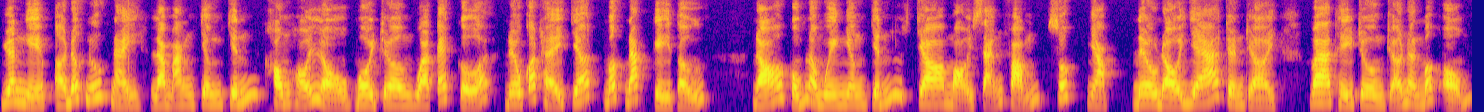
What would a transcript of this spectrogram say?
doanh nghiệp ở đất nước này làm ăn chân chính, không hối lộ, bôi trơn qua các cửa đều có thể chết bất đắc kỳ tử. Đó cũng là nguyên nhân chính cho mọi sản phẩm xuất nhập đều đổi giá trên trời và thị trường trở nên bất ổn.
